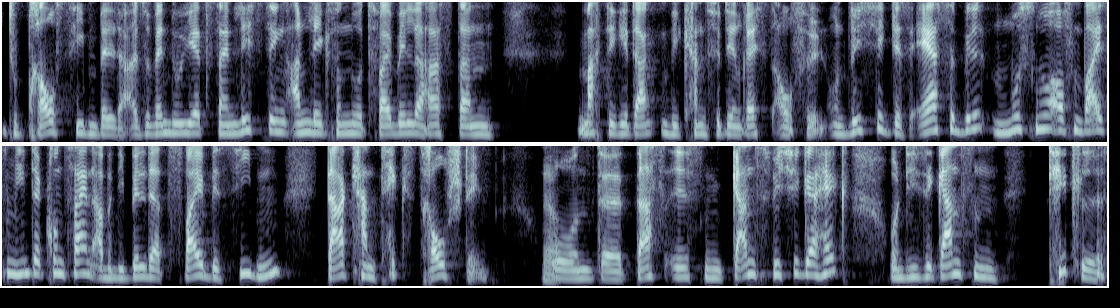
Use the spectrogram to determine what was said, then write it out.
du brauchst sieben Bilder. Also wenn du jetzt dein Listing anlegst und nur zwei Bilder hast, dann mach dir Gedanken, wie kannst du den Rest auffüllen. Und wichtig, das erste Bild muss nur auf dem weißen Hintergrund sein, aber die Bilder zwei bis sieben, da kann Text draufstehen. Ja. Und äh, das ist ein ganz wichtiger Hack. Und diese ganzen Titel,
